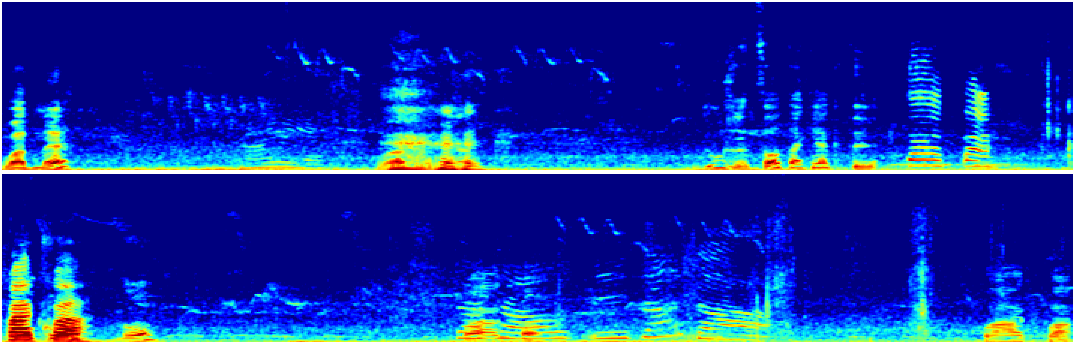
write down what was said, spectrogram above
Ładne? Ładne, nie? Duże, co? Tak jak ty? Kwa, Koko? kwa. No. Kwa, kwa. Kwa, kwa.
